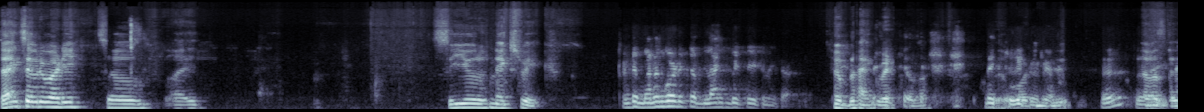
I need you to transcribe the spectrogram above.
thanks everybody so I see you next week అంటే మనం కూడా ఇంకా బ్లాంక్ పెట్టేయటం ఇక. బ్లాంక్ పెట్ నెక్స్ట్ వీక్ నమస్తే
